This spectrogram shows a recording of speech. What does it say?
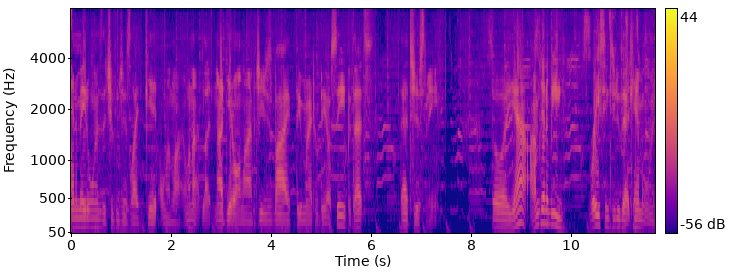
animated ones that you can just like get online. Well, not like not get online, but you just buy through micro DLC. But that's that's just me. So uh, yeah, I'm gonna be racing to do that camo on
